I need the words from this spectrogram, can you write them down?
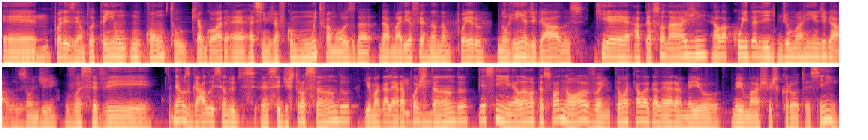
É, uhum. Por exemplo, tem um, um, conto que agora é assim já ficou muito famoso da, da Maria Fernanda Ampuero no Rinha de Galos, que é a personagem ela cuida ali de uma rinha de galos, onde você vê né, os galos sendo eh, se destroçando e uma galera uhum. apostando. E assim, ela é uma pessoa nova, então aquela galera meio, meio macho escroto assim,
